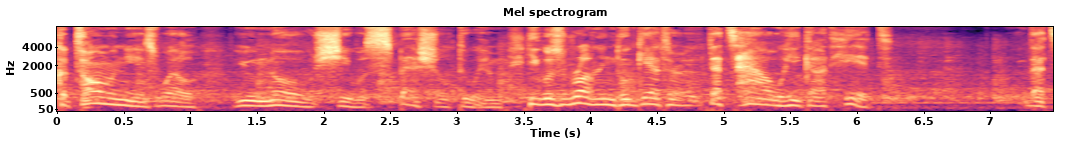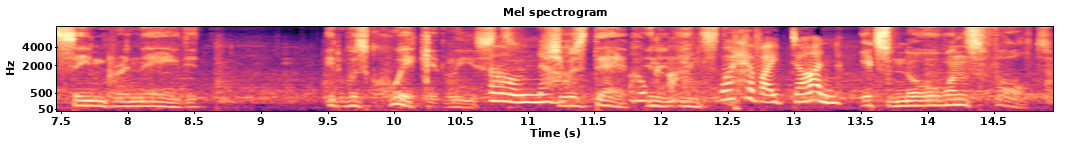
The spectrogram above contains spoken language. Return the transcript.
Catomenes, well, you know she was special to him. He was running to get her. That's how he got hit. That same grenade, it. It was quick, at least. Oh, no. She was dead oh, in God. an instant. What have I done? It's no one's fault.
